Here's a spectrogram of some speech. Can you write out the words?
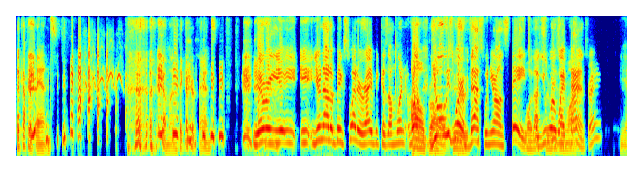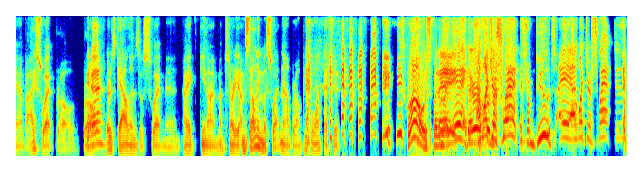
Take off your pants. Come on, take off your pants. you ever you, you, you're not a big sweater, right? Because I'm one. Well, Oh, bro, you always wear a vest when you're on stage, Well, but you wear white why. pants, right? Yeah, but I sweat, bro. Bro, Yeah? there's gallons of sweat, man. I, you know, I'm, I'm starting. I'm selling the sweat now, bro. People want that shit. It's gross, but I'm like, Hey, hey, I want some- your sweat. It's from dudes. Hey, I want your sweat, dude.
